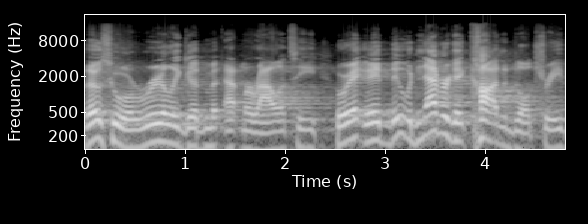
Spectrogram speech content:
those who are really good at morality, who are, they would never get caught in adultery.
